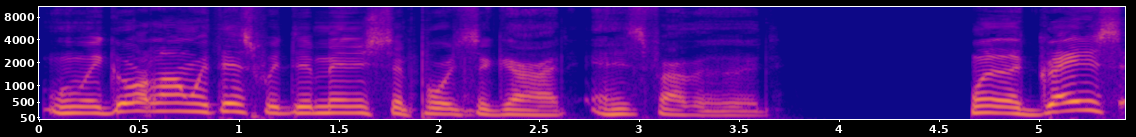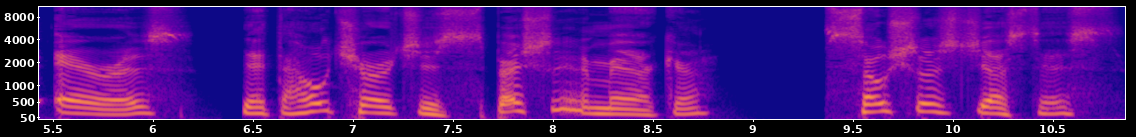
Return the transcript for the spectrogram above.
When we go along with this, we diminish the importance of God and His fatherhood. One of the greatest errors that the whole church, especially in America, socialist justice,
